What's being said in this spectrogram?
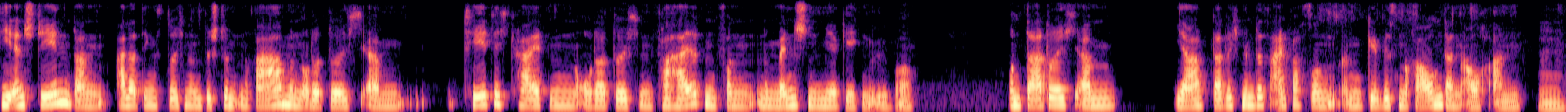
die entstehen dann allerdings durch einen bestimmten Rahmen oder durch ähm, Tätigkeiten oder durch ein Verhalten von einem Menschen mir gegenüber. Und dadurch, ähm, ja, dadurch nimmt es einfach so einen, einen gewissen Raum dann auch an. Mhm.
